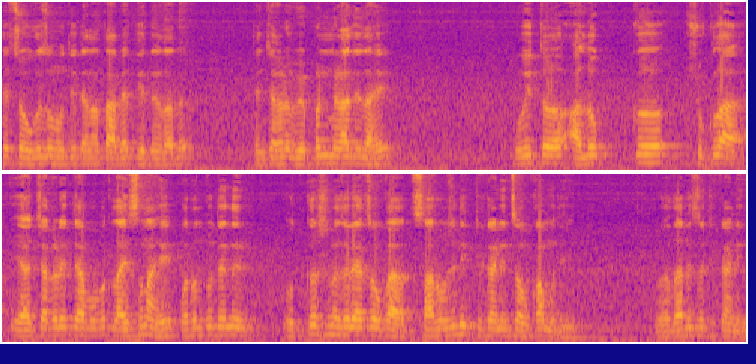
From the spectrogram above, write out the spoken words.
हे चौघजण होते. त्यांना ताब्यात घेण्यात आलं. त्यांच्याकडे वेपन मिळालेलं आहे. विथ आलोक शुक्ला याच्याकडे त्याबाबत लायसन आहे. परंतु त्याने उत्कर्ष नगर या चौकात सार्वजनिक ठिकाणी चौकामध्ये रहदारीचं ठिकाणी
